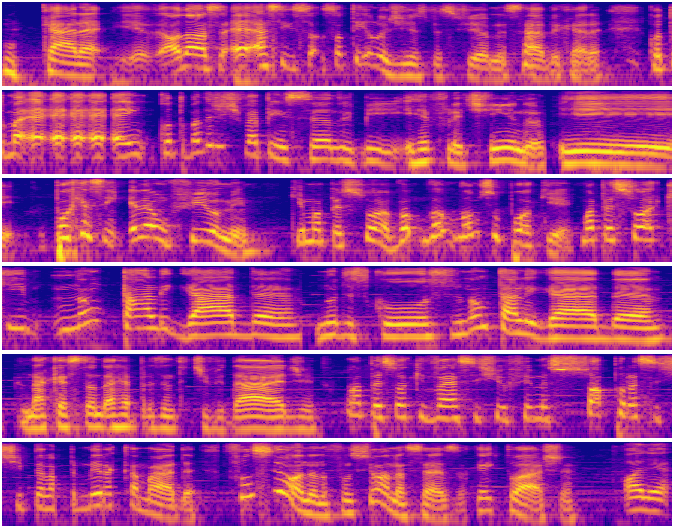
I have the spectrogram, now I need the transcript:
Cara, eu- nossa, é assim, só, só tem elogios pra esse filme, sabe, cara? Quanto mais, é- é- é- é- quanto mais a gente vai pensando e, e refletindo, e. Porque assim, ele é um filme que uma pessoa. Vamos, vamos, vamos supor aqui, uma pessoa que não tá ligada no discurso, não tá ligada na questão da representatividade, uma pessoa que vai assistir o filme só por assistir pela primeira camada. Funciona, não funciona, César? O que, é que tu acha? Olha,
